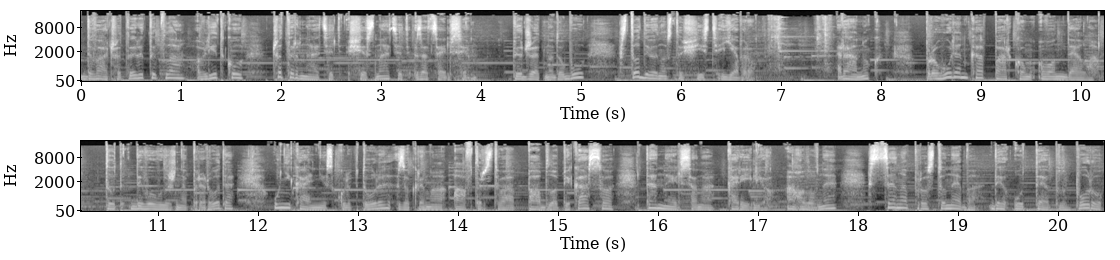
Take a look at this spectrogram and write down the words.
2-4 тепла, влітку 14-16 за Цельсієм. Бюджет на добу 196 євро. Ранок прогулянка парком Вондела. Тут дивовижна природа, унікальні скульптури, зокрема авторства Пабло Пікассо та Нельсона Карільо. А головне сцена просто неба, де у теплу пору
